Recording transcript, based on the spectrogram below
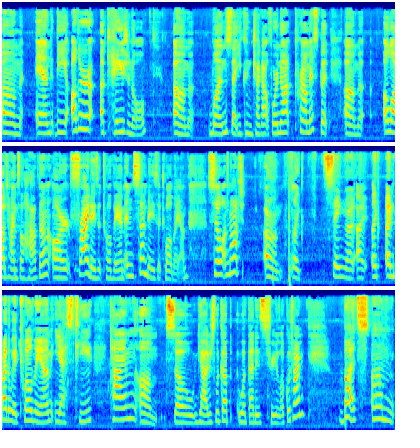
Um, and the other occasional um, ones that you can check out for, not promise, but um, a lot of times I'll have them, are Fridays at 12 a.m. and Sundays at 12 a.m. So I'm not um, like saying that I like. And by the way, 12 a.m. EST time. Um, so yeah, just look up what that is for your local time. But, um,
